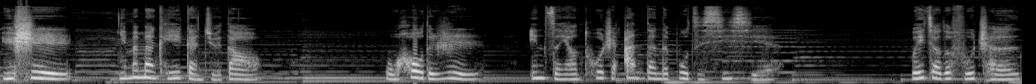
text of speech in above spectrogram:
于是，你慢慢可以感觉到。午后的日，因怎样拖着暗淡的步子西斜？围角的浮尘，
